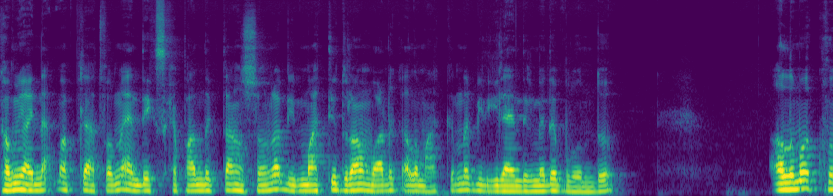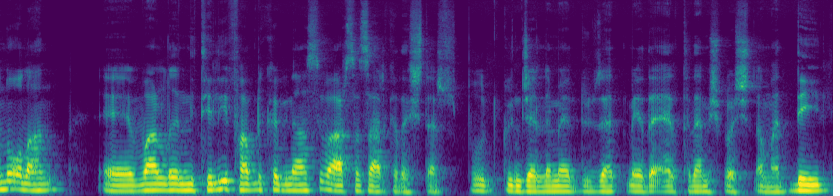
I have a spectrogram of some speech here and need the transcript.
kamu aydınlatma platformu endeks kapandıktan sonra bir maddi duran varlık alım hakkında bilgilendirmede bulundu. Alıma konu olan e, varlığın niteliği fabrika binası ve arsası arkadaşlar. Bu güncelleme, düzeltme ya da ertelenmiş bir açıklama değil.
